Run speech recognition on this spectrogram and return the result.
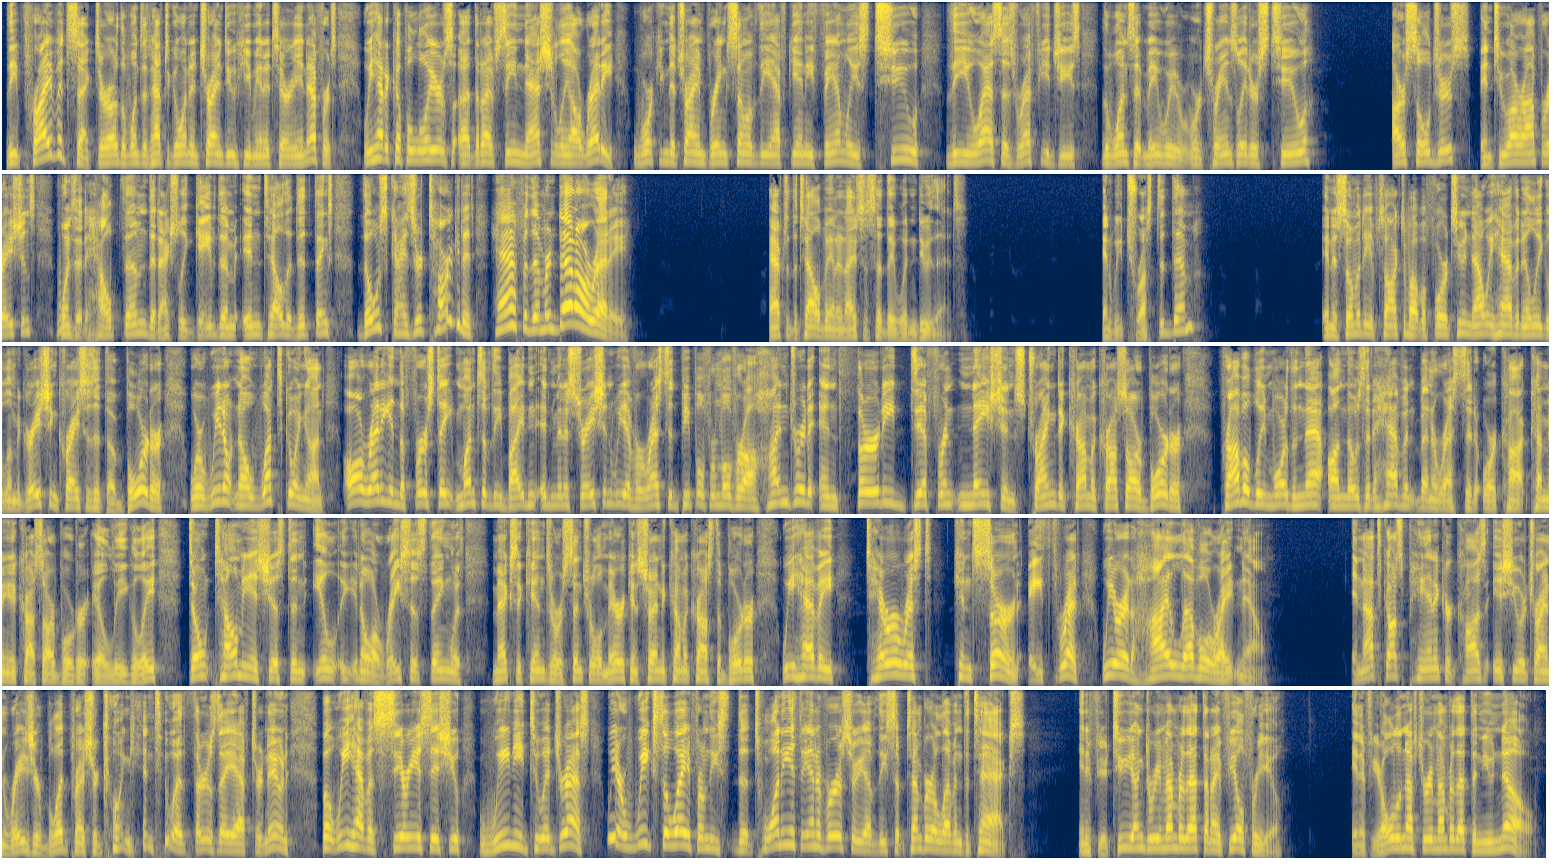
The private sector are the ones that have to go in and try and do humanitarian efforts. We had a couple lawyers uh, that I've seen nationally already working to try and bring some of the Afghani families to the U.S. as refugees, the ones that maybe were translators to our soldiers into our operations, ones that helped them, that actually gave them intel that did things, those guys are targeted. Half of them are dead already. After the Taliban and ISIS said they wouldn't do that. And we trusted them? And as so many have talked about before, too, now we have an illegal immigration crisis at the border where we don't know what's going on. Already in the first eight months of the Biden administration, we have arrested people from over 130 different nations trying to come across our border. Probably more than that on those that haven't been arrested or caught coming across our border illegally. Don't tell me it's just an ill, you know, a racist thing with Mexicans or Central Americans trying to come across the border. We have a terrorist concern, a threat. We are at a high level right now. And not to cause panic or cause issue or try and raise your blood pressure going into a Thursday afternoon, but we have a serious issue we need to address. We are weeks away from the, the 20th anniversary of the September 11th attacks. And if you're too young to remember that, then I feel for you. And if you're old enough to remember that, then you know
